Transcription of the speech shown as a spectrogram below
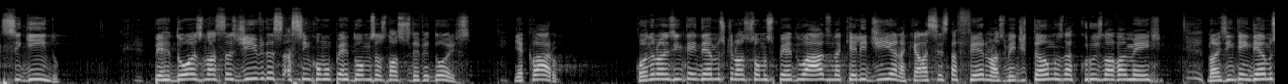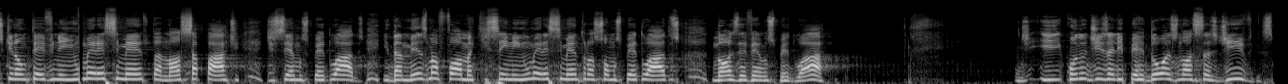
Seguindo, perdoa as nossas dívidas, assim como perdoamos aos nossos devedores. E é claro, quando nós entendemos que nós somos perdoados naquele dia, naquela sexta-feira, nós meditamos na cruz novamente. Nós entendemos que não teve nenhum merecimento da nossa parte de sermos perdoados. E da mesma forma que sem nenhum merecimento nós somos perdoados, nós devemos perdoar. E quando diz ali, perdoa as nossas dívidas,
